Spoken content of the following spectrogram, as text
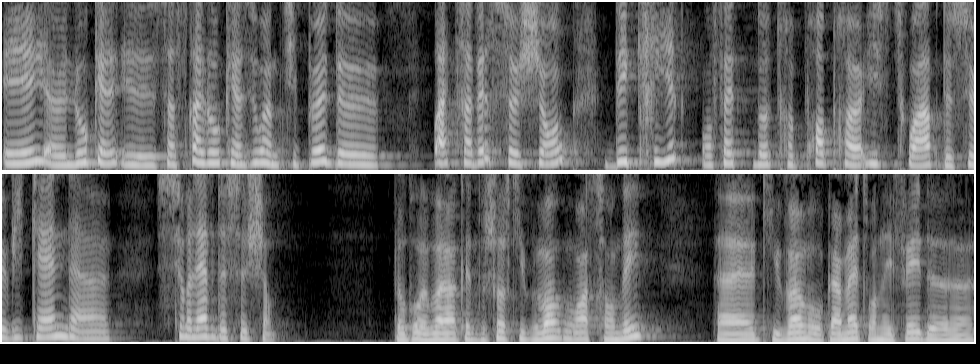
et euh, ça sera l'occasion un petit peu de, à travers ce chant, d'écrire en fait notre propre histoire de ce week-end sur l'œuvre de ce chant. Donc voilà quelque chose qui va vous rassembler, euh, qui va vous permettre en effet de,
